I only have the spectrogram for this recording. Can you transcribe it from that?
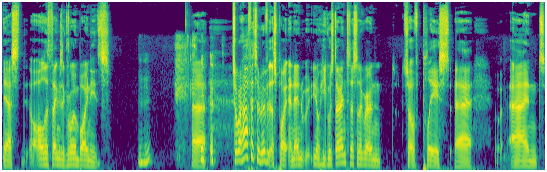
Yes, all the things a growing boy needs. Mhm. Uh, so we're halfway through the movie at this point, and then you know he goes down into this underground sort of place, uh, and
